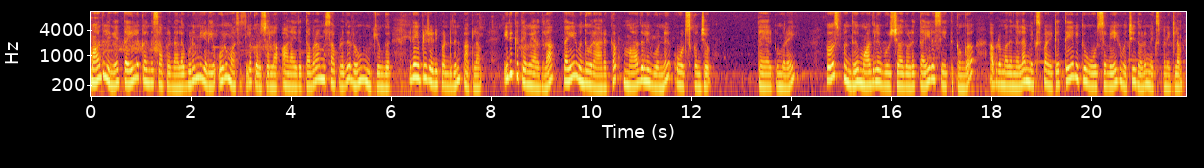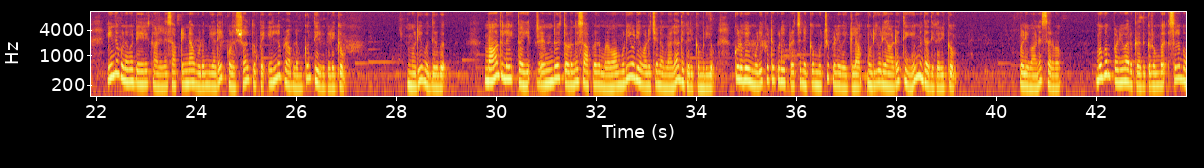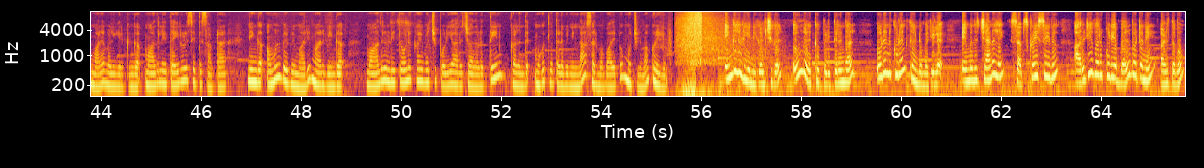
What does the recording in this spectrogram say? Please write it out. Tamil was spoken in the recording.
மாதுளையை தயிரில் கலந்து சாப்பிட்றதுனால உடம்பு எடையை ஒரு மாதத்தில் குறைச்சிடலாம். ஆனால் இதை தவறாமல் சாப்பிட்றது ரொம்ப முக்கியங்க. இதை எப்படி ரெடி பண்ணுறதுன்னு பார்க்கலாம். இதுக்கு தேவையானதெல்லாம் தயிர் வந்து ஒரு அரை கப் மாதுளை ஒன்று ஓட்ஸ் கொஞ்சம். தயாரிப்பு முறை. ஃபர்ஸ்ட் வந்து மாதுளை உரிச்சு அதோட தயிரை சேர்த்துக்கோங்க. அப்புறம் அதை நல்லா மிக்ஸ் பண்ணிவிட்டு தேவைக்கு ஓட்ஸை வேக வச்சு இதோட மிக்ஸ் பண்ணிக்கலாம். இந்த உணவு டெய்லி காலையில் சாப்பிட்டிங்கன்னா உடம்பு எடை கொலஸ்ட்ரால் துப்பை எல்லா ப்ராப்ளமுக்கும் தீர்வு கிடைக்கும். முடி உதிர்வு. மாதுளை தயிர் ரெண்டு தொடர்ந்து சாப்பிட்றது மூலமாக முடியுடைய வளர்ச்சியை நம்மளால் அதிகரிக்க முடியும். கூடவே முடி கட்டக்கூடிய பிரச்சனைக்கு முற்றுப்புள்ளி வைக்கலாம். முடியுடைய அடர்த்தியும் இது அதிகரிக்கும். பொலிவான சர்வம். முகம் பொழிவாக இருக்கிறதுக்கு ரொம்ப சுலபமான வழி இருக்குங்க. மாதுளை தயிரோடு சேர்த்து சாப்பிட்டா நீங்கள் அமுல் பேபி மாதிரி மாறுவீங்க. மாதுளை தோலைக்காய் வச்சு பொடியாக அரைச்சி அதோட தேன் கலந்து முகத்தில் தடவினீங்கன்னா சரும பாதிப்பு முற்றிலுமாக குறையும். எங்களுடைய நிகழ்ச்சிகள் உங்களுக்கு பிடித்திருந்தால் உடனுக்குடன் கண்டு மகிழ. எமது சேனலை சப்ஸ்கிரைப் செய்து அருகே வரக்கூடிய பெல் பட்டனை அழுத்தவும்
